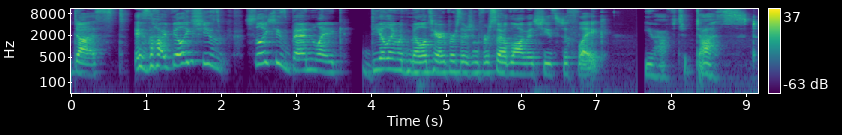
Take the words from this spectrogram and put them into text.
dust is I feel like she's she's like she's been like dealing with military precision for so long that she's just like you have to dust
